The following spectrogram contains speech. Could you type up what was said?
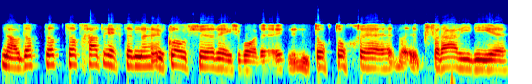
nou, dat, dat, dat gaat echt een, een close race worden. Toch, toch uh, Ferrari die,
